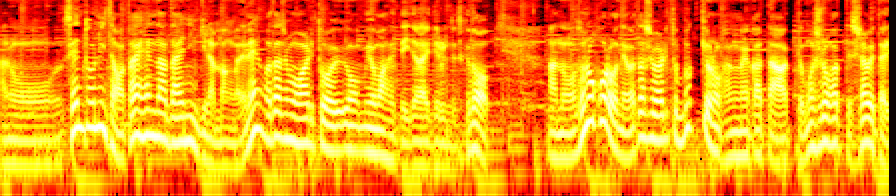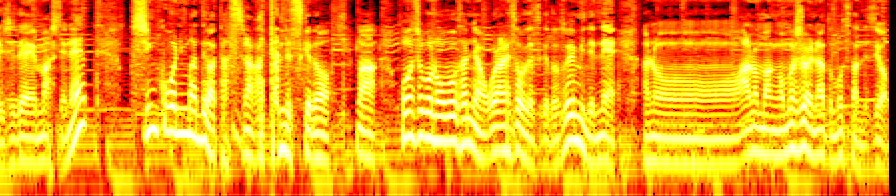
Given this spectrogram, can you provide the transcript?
あの、戦闘兄さんは大変な大人気な漫画でね、私も割と読ませていただいてるんですけど、あの、その頃ね、私割と仏教の考え方って面白がって調べたりしてましてね、信仰にまでは達しなかったんですけど、まあ、本職のお坊さんには怒られそうですけど、そういう意味でね、あのー、あの漫画面白いなと思ってたんですよ。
